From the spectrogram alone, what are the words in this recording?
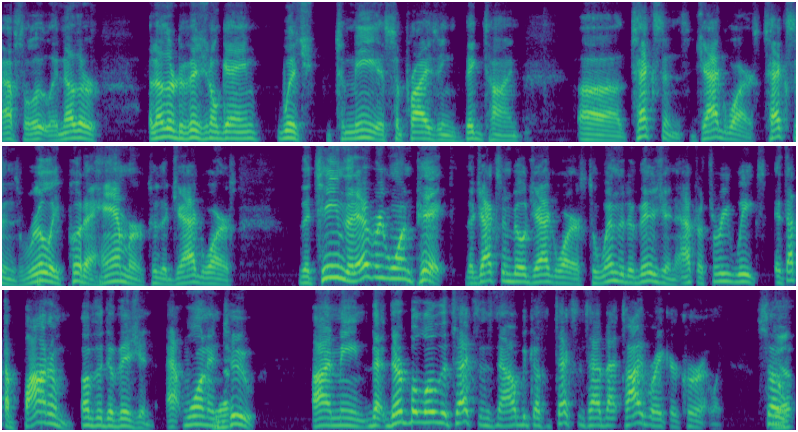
Absolutely. Another another divisional game, which to me is surprising big time. Uh Texans, Jaguars. Texans really put a hammer to the Jaguars. The team that everyone picked, the Jacksonville Jaguars, to win the division after three weeks, it's at the bottom of the division at one and yep. two. I mean, that they're below the Texans now because the Texans have that tiebreaker currently. So yep.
